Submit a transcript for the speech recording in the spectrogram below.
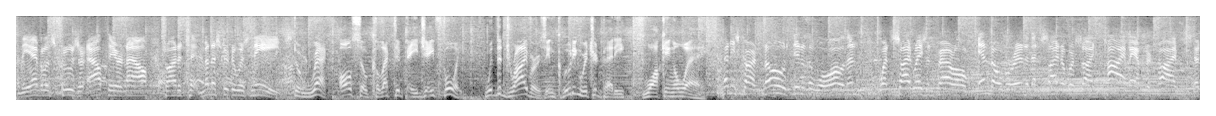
and the ambulance crews are out there now trying to t- minister to his needs. The wreck also collected A.J. Foyt, with the drivers, including Richard Petty, walking away. Petty's car nosed into the wall and then went sideways and barreled end over end and then side over side time after time. A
